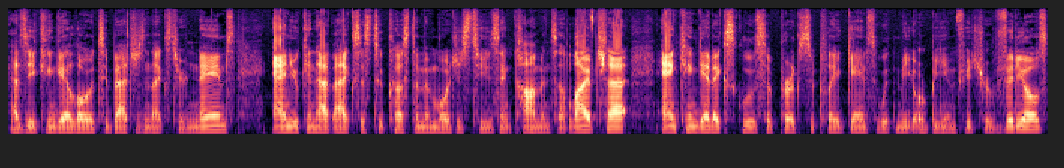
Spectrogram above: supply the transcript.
as you can get loyalty badges next to your names and you can have access to custom emojis to use in comments and live chat and can get exclusive perks to play games with me or be in future videos.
